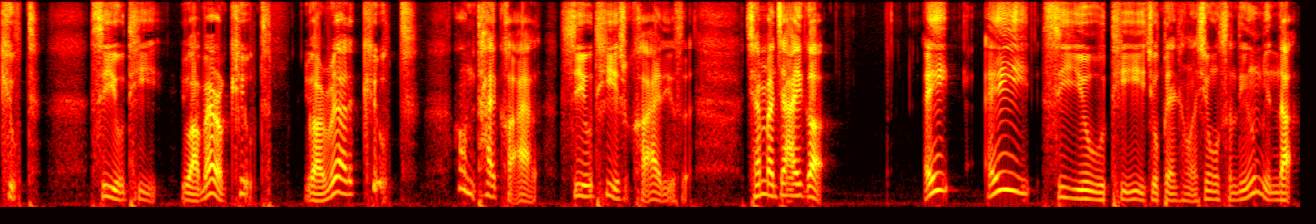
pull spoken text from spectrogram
，cute，c u t e，you are very cute，you are really cute。哦，你太可爱了。C u t 是可爱的意思，前面加一个 a a c u t e 就变成了形容词，灵敏的、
